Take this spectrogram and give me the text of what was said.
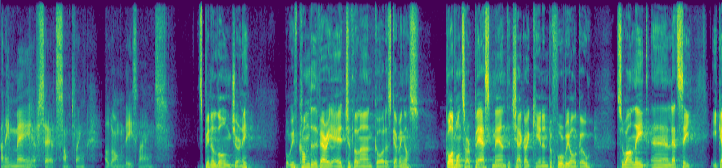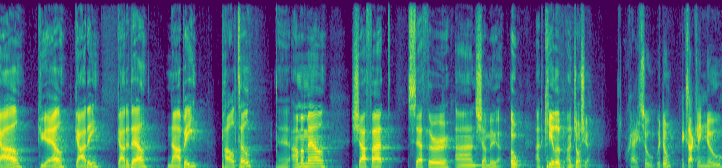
and he may have said something along these lines. It's been a long journey, but we've come to the very edge of the land God is giving us. God wants our best men to check out Canaan before we all go. So I'll need, uh, let's see, Igal, Geuel, Gaddi, Gadadel, Nahbi, Paltil, uh, Amamel, Shaphat, Sethur, and Shammua. Oh, and Caleb and Joshua. Okay, so we don't exactly know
